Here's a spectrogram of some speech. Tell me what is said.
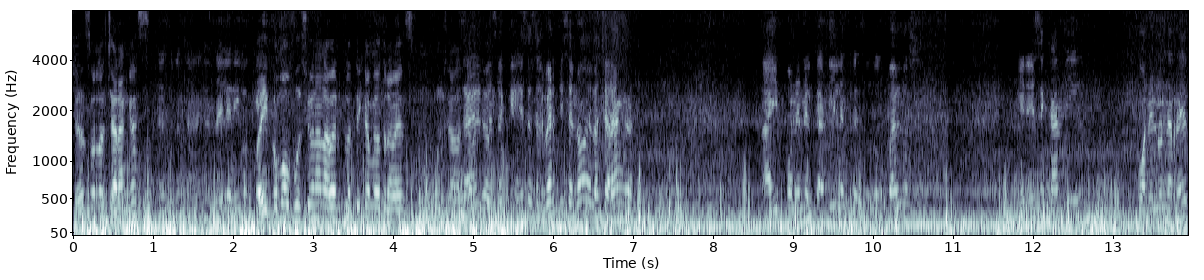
¿Esas son las charangas? Ahí le digo que. Oye, ¿cómo funcionan? A ver, platícame otra vez. ¿Cómo funcionan ¿Se las dan charangas? cuenta que ese es el vértice, ¿no? De la charanga. Ahí ponen el candil entre esos dos palos. En ese candil ponen una red.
